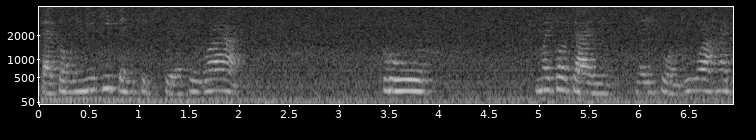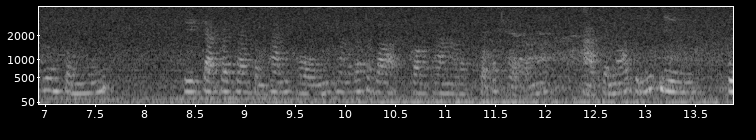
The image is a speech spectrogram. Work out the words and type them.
แต่ตรงนี้ที่เป็นจุดเสียคือว่า ครูไม่เข้าใจในส่วนที่ว่าให้เพิ่มตรงนี้ คือการประชาสัมพันธ์ของทางรัฐบาลกองทางสปทนะอาจจะน้อยไปนิดนึงครู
